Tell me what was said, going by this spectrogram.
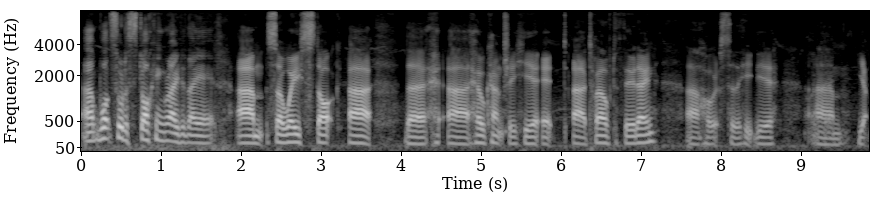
um, what sort of stocking rate are they at? Um, so we stock uh, the uh, hill country here at uh, 12 to 13 uh, hoggets to the hectare. Okay. Um, yep,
